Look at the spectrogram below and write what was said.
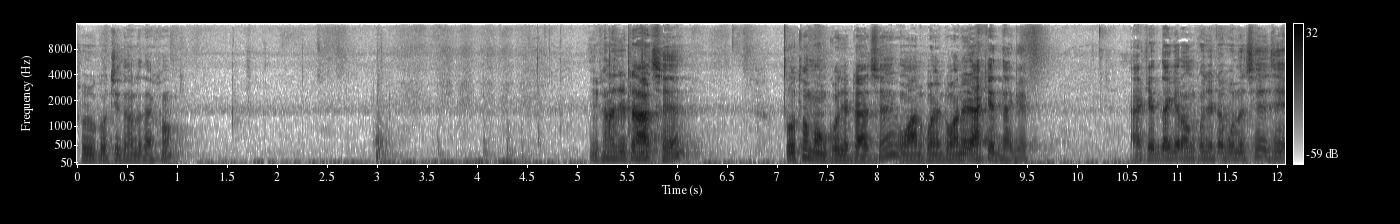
শুরু করছি তাহলে দেখো। এখানে যেটা আছে, প্রথম অঙ্ক যেটা আছে ওয়ান পয়েন্ট ওয়ানের একের দাগের। একের দাগের অঙ্ক যেটা বলেছে যে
